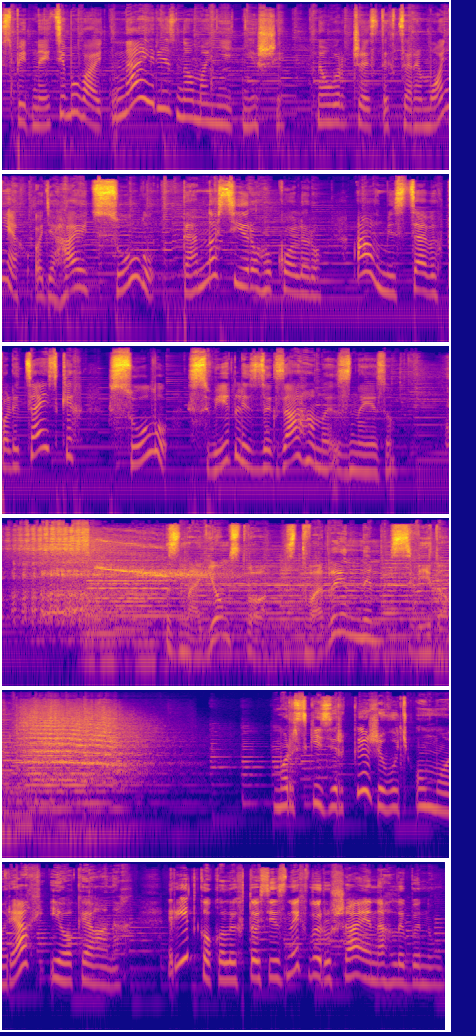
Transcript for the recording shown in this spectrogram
Спідниці бувають найрізноманітніші. На урочистих церемоніях одягають сулу темно-сірого кольору, а в місцевих поліцейських сулу світлі з зигзагами знизу. Знайомство з тваринним світом. Морські зірки живуть у морях і океанах. Рідко коли хтось із них вирушає на глибину.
